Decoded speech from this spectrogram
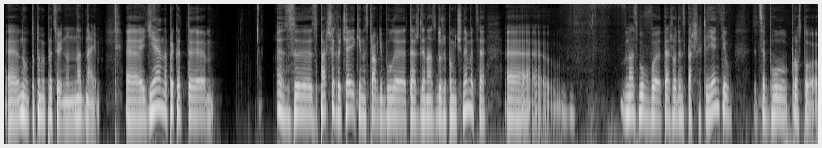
е, ну, тобто ми працюємо над нею. Е, Є, наприклад, е, з, з перших речей, які насправді були теж для нас дуже помічними, це е, в нас був теж один з перших клієнтів. Це був просто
